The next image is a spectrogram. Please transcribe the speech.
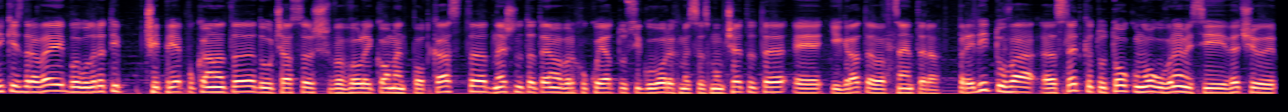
Ники, здравей! Благодаря ти, че прие поканата да участваш в Волей Комент подкаст. Днешната тема, върху която си говорихме с момчетата, е играта в центъра. Преди това, след като толкова много време си вече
